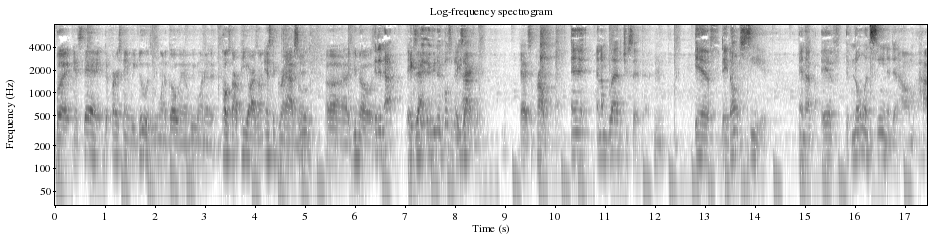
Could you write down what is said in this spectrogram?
But instead, the first thing we do is we want to go and we want to post our PRs on Instagram. and, Absolutely. uh, you know, It didn't happen. exactly. If you didn't post it, it didn't exactly. happen. That's a problem. And and I'm glad that you said that. Mm-hmm. If they don't see it, and if if, if no one's seen it, then how, how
